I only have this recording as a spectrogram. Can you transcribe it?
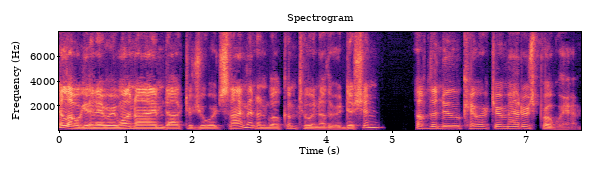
Hello again, everyone. I'm Dr. George Simon, and welcome to another edition of the new Character Matters program.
